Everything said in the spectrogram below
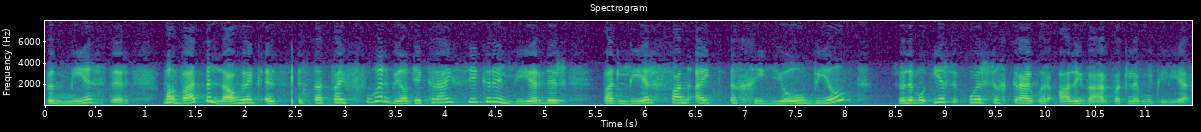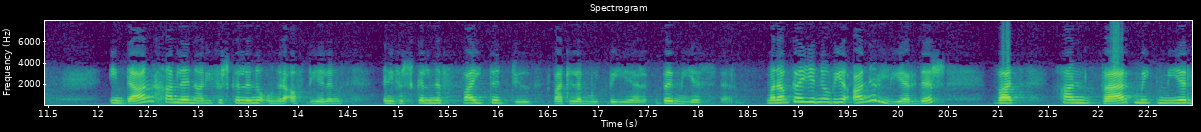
bemeester, maar wat belangrik is, is dat byvoorbeeld jy kry sekere leerders wat leer vanuit 'n geheelbeeld. So hulle wil eers 'n oorsig kry oor al die werk wat hulle moet leer. En dan gaan hulle na die verskillende onderafdelings en die verskillende feite toe wat hulle moet beheer, bemeester. Maar dan kry jy nou weer ander leerders wat gaan werk met meer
